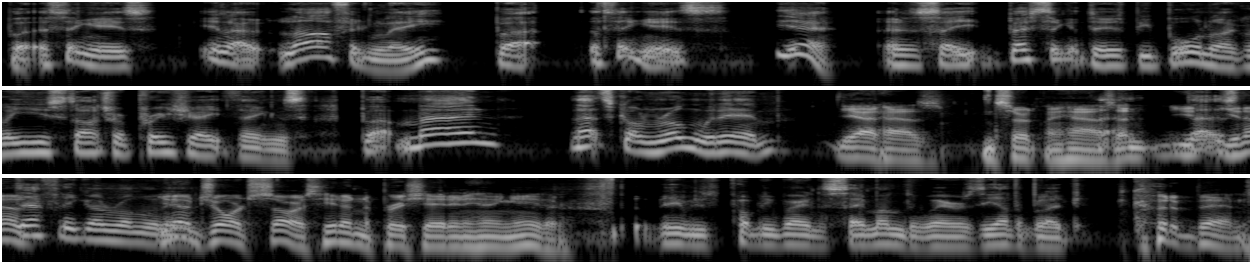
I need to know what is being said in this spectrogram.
But the thing is, you know, laughingly, but the thing is, yeah, and I say, best thing to do is be born ugly. You start to appreciate things. But man, that's gone wrong with him. Yeah, it has. It certainly has. And you, that's you know, definitely gone wrong with you know. George Soros. He doesn't appreciate anything either. he was probably wearing the same underwear as the other bloke. Could have been.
